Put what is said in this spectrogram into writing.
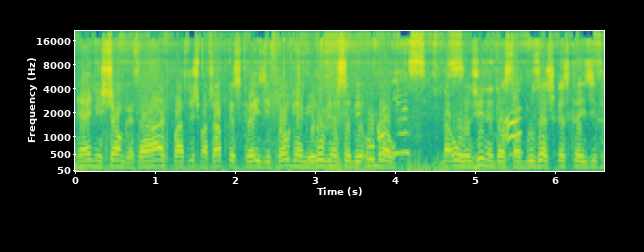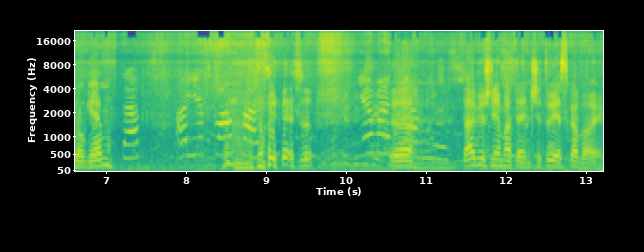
Nie, nie ściągę, tak? Patryś ma czapkę z Crazy Frogiem i również sobie ubrał na urodziny, dostał bluzeczkę z Crazy Frogiem. tak. A je popatrz. O Jezu. Nie ma E, tam już. Tam już nie ma tęczy, tu jest kawałek.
